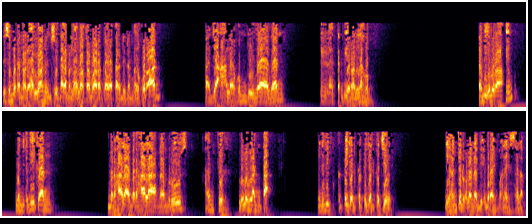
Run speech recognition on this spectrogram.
disebutkan oleh Allah dan diceritakan oleh Allah tabaraka wa taala di dalam Al-Qur'an, "Faja'alahum judzadan illa kabiran lahum." Nabi Ibrahim menjadikan berhala-berhala Namruz hancur, luluh lantak. Menjadi kepikat-kepikat kecil. Dihancur oleh Nabi Ibrahim alaihissalam.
